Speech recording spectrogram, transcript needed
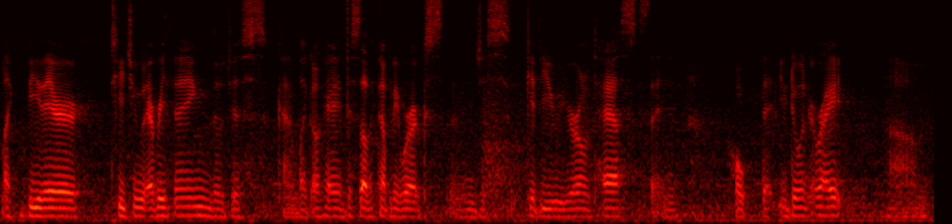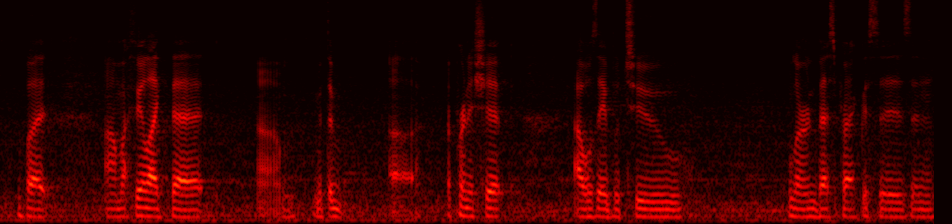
like be there teach you everything. They'll just kind of like, okay, this other company works, and just give you your own tasks and hope that you're doing it right. Um, but um, I feel like that um, with the uh, apprenticeship, I was able to learn best practices and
